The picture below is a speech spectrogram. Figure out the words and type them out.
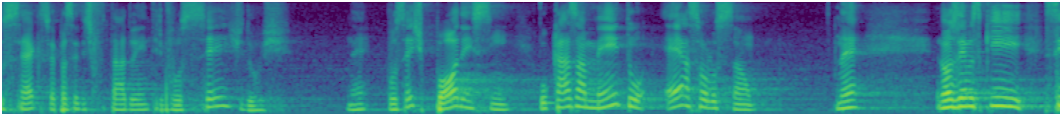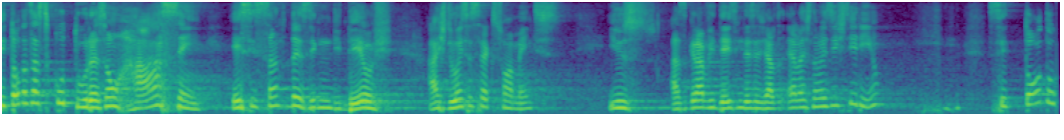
O sexo é para ser disputado entre vocês dois. Né? Vocês podem sim. O casamento é a solução. Né? Nós vemos que se todas as culturas honrassem esse santo desígnio de Deus, as doenças sexualmente e os, as gravidezes indesejadas, elas não existiriam. Se todo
